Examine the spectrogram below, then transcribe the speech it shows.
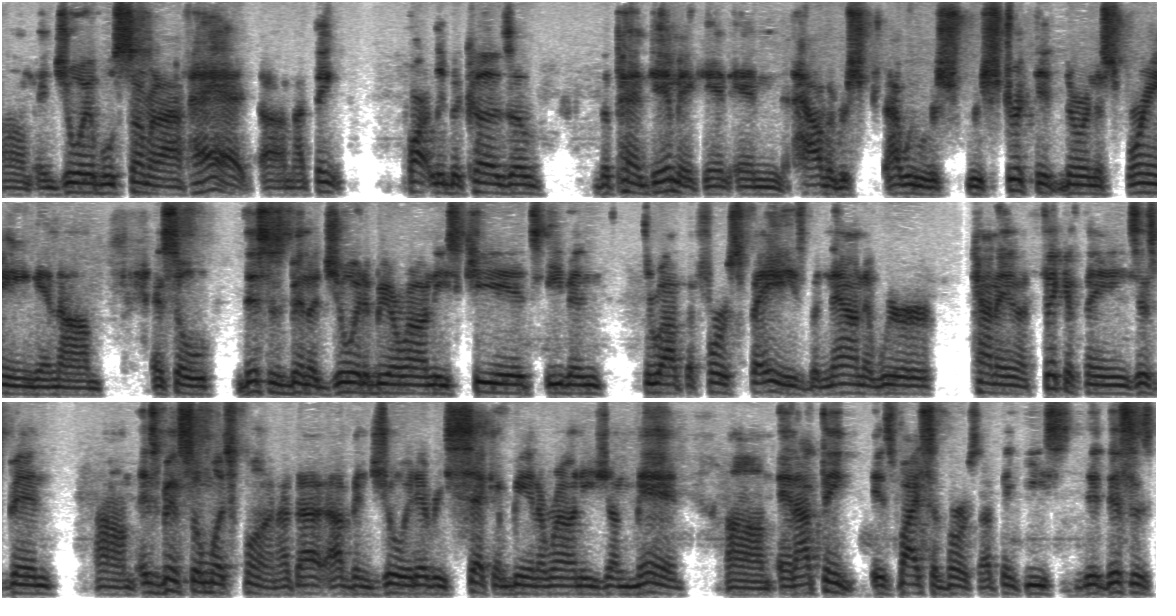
um, enjoyable summer I've had. Um, I think partly because of the pandemic and and how the rest- how we were restricted during the spring and um and so this has been a joy to be around these kids even throughout the first phase. But now that we're kind of in the thick of things, it's been um, it's been so much fun. I, I've enjoyed every second being around these young men, um, and I think it's vice versa. I think he's this is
